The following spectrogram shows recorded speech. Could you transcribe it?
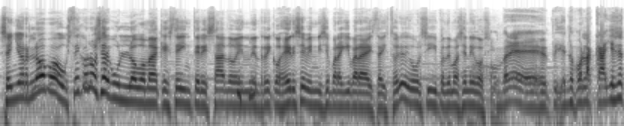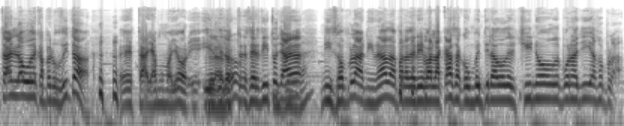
Señor Lobo, ¿usted conoce algún lobo más que esté interesado en, en recogerse, venirse por aquí para esta historia? Digo, por si podemos hacer negocio. Hombre, eh, pidiendo por las calles está el lobo de Caperucita. Está ya muy mayor. Y, y el de los tres cerditos ya ¿Verdad? ni sopla ni nada para derribar la casa. Con un ventilador del chino se pone allí a soplar.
